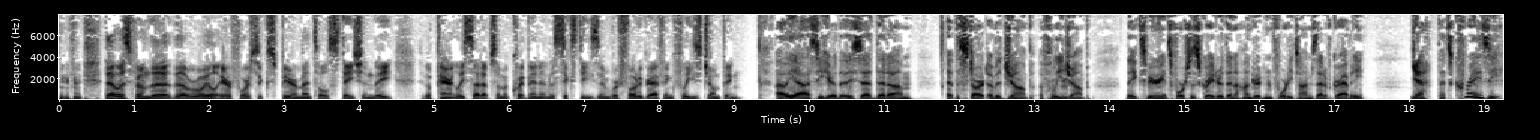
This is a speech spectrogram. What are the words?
That was from the, the Royal Air Force Experimental Station. They apparently set up some equipment in the 60s and were photographing fleas jumping. Oh yeah, I see here that they said that um, at the start of a jump, a flea jump, they experience forces greater than 140 times that of gravity. Yeah. That's crazy.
